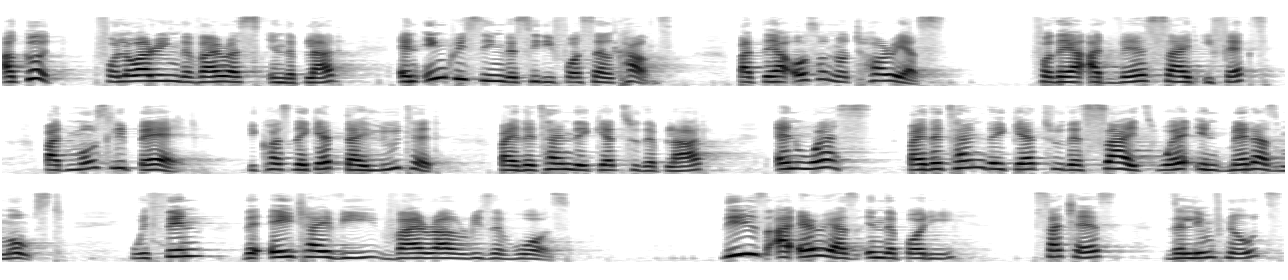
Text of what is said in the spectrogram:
are good for lowering the virus in the blood and increasing the CD4 cell counts, but they are also notorious for their adverse side effects, but mostly bad because they get diluted by the time they get to the blood, and worse, by the time they get to the sites where it matters most, within the HIV viral reservoirs. These are areas in the body, such as the lymph nodes,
